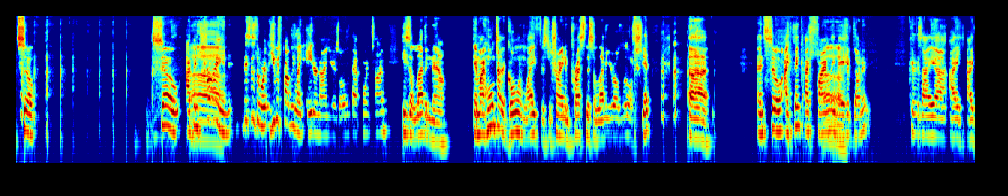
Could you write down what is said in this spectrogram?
So, so I've been Uh. trying. This is the word. He was probably like eight or nine years old at that point in time. He's 11 now. And my whole entire goal in life is to try and impress this 11 year old little shit. Uh, and so I think I finally Uh. may have done it because I, uh, I I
